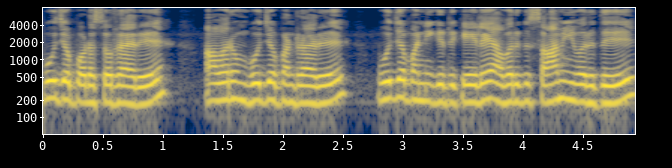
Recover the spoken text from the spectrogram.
பூஜை போட சொல்கிறாரு அவரும் பூஜை பண்ணுறாரு பூஜை பண்ணிக்கிட்டு இருக்கையிலே அவருக்கு சாமி வருது.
